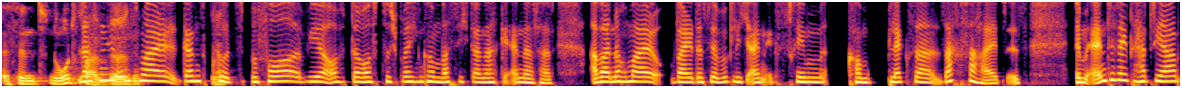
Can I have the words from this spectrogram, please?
Es sind Notfallbögen. Lassen Sie uns mal ganz kurz, ja. bevor wir auch darauf zu sprechen kommen, was sich danach geändert hat. Aber nochmal, weil das ja wirklich ein extrem komplexer Sachverhalt ist. Im Endeffekt hat ja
